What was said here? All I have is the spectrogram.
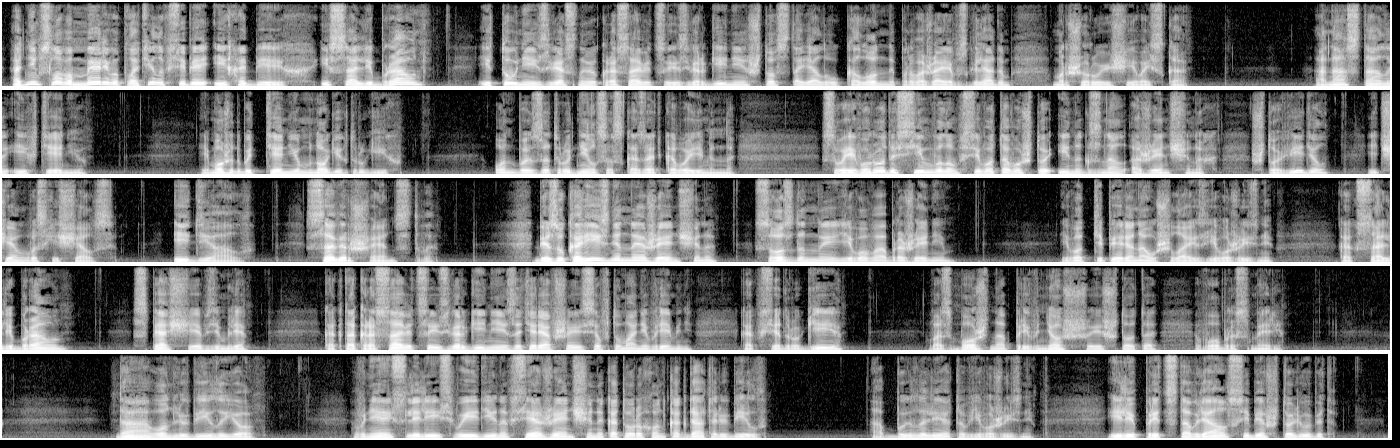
Одним словом, Мэри воплотила в себе их обеих, и Салли Браун, и ту неизвестную красавицу из Виргинии, что стояла у колонны, провожая взглядом марширующие войска. Она стала их тенью, и, может быть, тенью многих других. Он бы затруднился сказать, кого именно. Своего рода символом всего того, что инок знал о женщинах, что видел и чем восхищался. Идеал, совершенство. безукоризненная женщина, созданная его воображением. И вот теперь она ушла из его жизни, как Салли Браун, спящая в земле, как та красавица из Виргинии, затерявшаяся в тумане времени, как все другие, возможно, привнесшие что-то в образ Мэри. Да, он любил ее. В ней слились воедино все женщины, которых он когда-то любил. А было ли это в его жизни? Или представлял себе, что любит,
